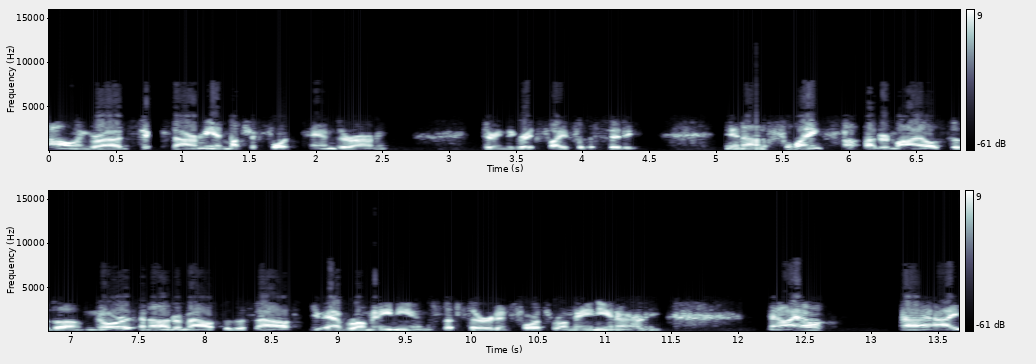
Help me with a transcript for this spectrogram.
Stalingrad, Sixth Army and much of Fourth Panzer Army during the great fight for the city. And on the flanks, 100 miles to the north and 100 miles to the south, you have Romanians, the third and fourth Romanian army. Now, I don't I,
